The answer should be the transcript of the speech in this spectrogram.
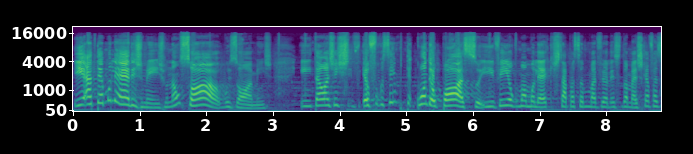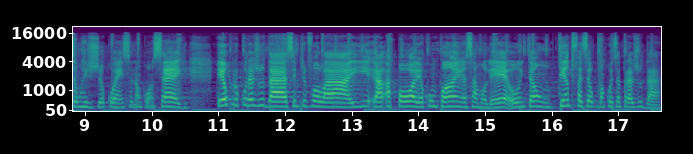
E até mulheres mesmo, não só os homens. Então a gente, eu fico sempre, quando eu posso e vem alguma mulher que está passando uma violência doméstica, quer fazer um registro de ocorrência e não consegue, eu procuro ajudar, sempre vou lá e apoio, acompanho essa mulher, ou então tento fazer alguma coisa para ajudar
